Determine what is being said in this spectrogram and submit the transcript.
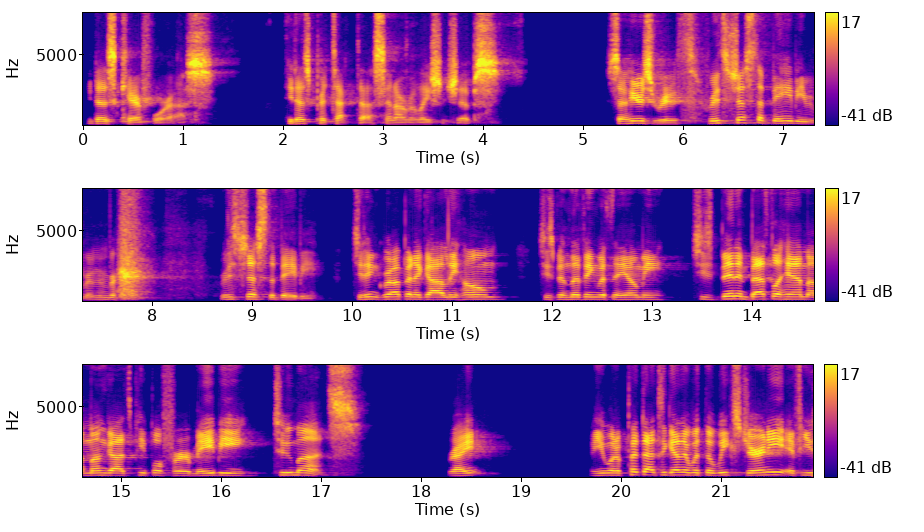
He does care for us, He does protect us in our relationships. So here's Ruth. Ruth's just a baby, remember? Ruth's just a baby. She didn't grow up in a godly home. She's been living with Naomi. She's been in Bethlehem among God's people for maybe two months, right? You want to put that together with the week's journey. If you,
